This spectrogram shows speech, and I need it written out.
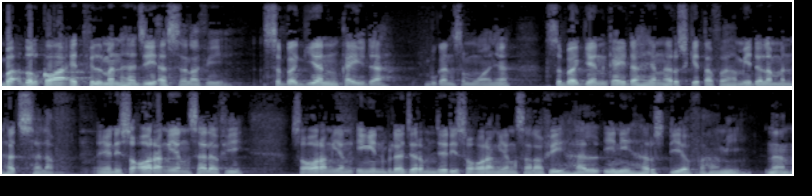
Ba'dul qawaid fil manhaji as-salafi. Sebagian kaidah, bukan semuanya, sebagian kaidah yang harus kita fahami dalam manhaj salaf. Yani seorang yang salafi seorang yang ingin belajar menjadi seorang yang salafi, hal ini harus dia fahami. Nah,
